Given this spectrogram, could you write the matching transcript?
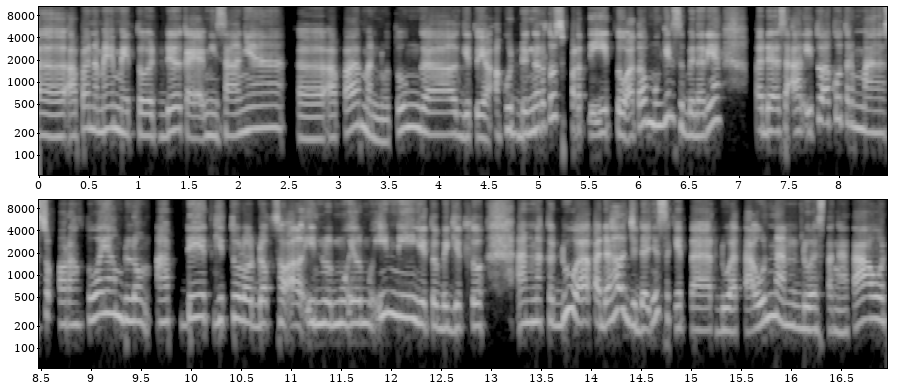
uh, apa namanya metode kayak misalnya uh, apa menu tunggal gitu yang aku dengar tuh seperti itu atau mungkin sebenarnya pada saat itu aku termasuk orang tua yang belum update gitu loh, Dok, soal ilmu-ilmu ini gitu begitu anak kedua padahal jedanya sekitar dua tahunan dua setengah tahun.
